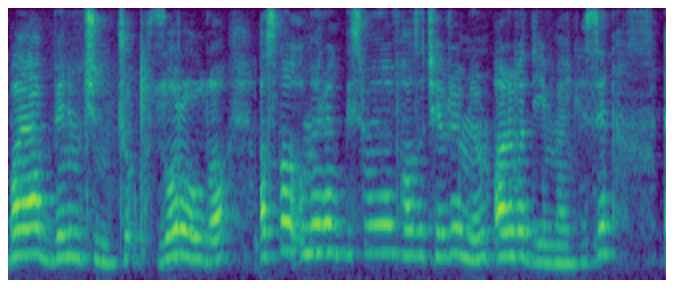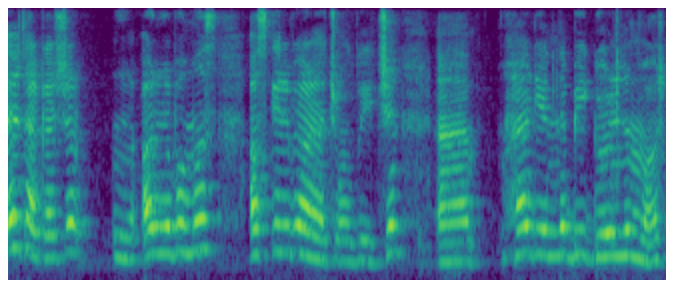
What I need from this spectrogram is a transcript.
bayağı benim için çok zor oldu. Aslında Ümerönk ismini fazla çeviremiyorum. Araba diyeyim ben kesin. Evet arkadaşlar e, arabamız askeri bir araç olduğu için e, her yerinde bir görünüm var.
